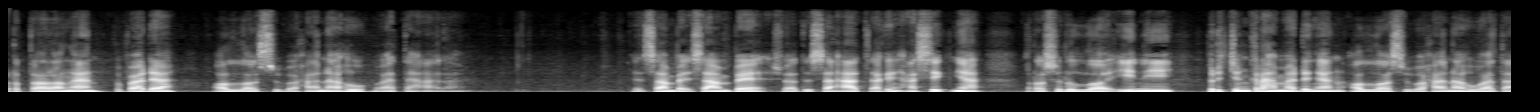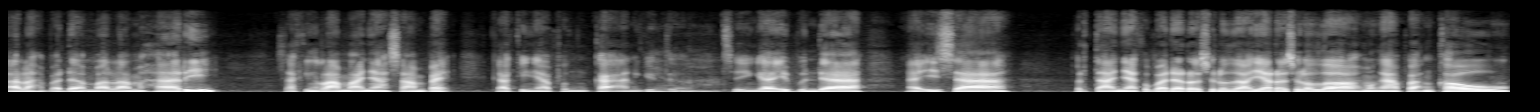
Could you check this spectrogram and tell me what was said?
pertolongan kepada Allah Subhanahu wa taala. Dan sampai-sampai suatu saat saking asiknya Rasulullah ini bercengkrama dengan Allah Subhanahu wa taala pada malam hari saking lamanya sampai kakinya bengkakan gitu. Ya. Sehingga Ibunda Aisyah bertanya kepada Rasulullah, "Ya Rasulullah, mengapa engkau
